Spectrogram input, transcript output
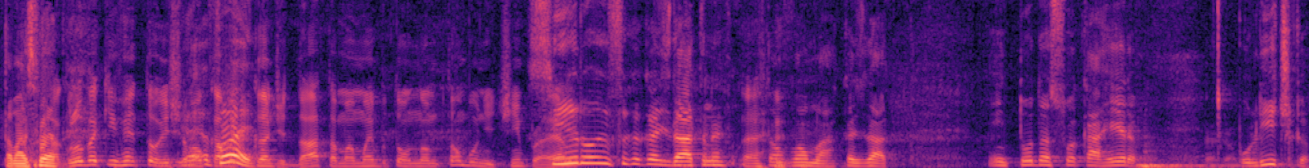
Tá mais perto? A Globo é que inventou isso, chamar é, o cara de candidato. A mamãe botou um nome tão bonitinho para ela. Ciro e fica candidato, né? É. Então vamos lá, candidato. Em toda a sua carreira política,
